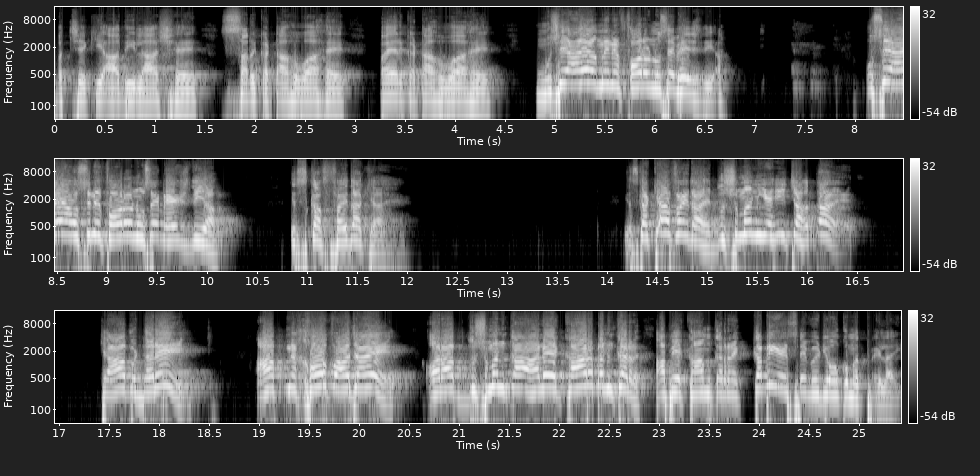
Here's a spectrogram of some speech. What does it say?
बच्चे की आधी लाश है, सर कटा हुआ है, पैर कटा हुआ है, मुझे आया, मैंने फ़ौरन उसे भेज दिया। उसे आया, उसने फ़ौरन उसे भेज दिया। इसका फ़ायदा क्या है? इसका क्या फ़ायदा है? दुश्मन यही चाहता है कि आप डरें, आप में खौफ आ जाए और आप दुश्मन का आले कार बनकर आप ये काम कर रहे हैं। कभी ऐसे वीडियो को मत फैलाई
